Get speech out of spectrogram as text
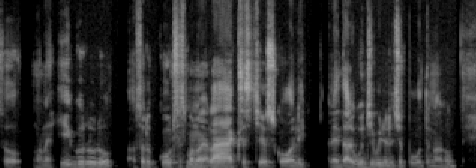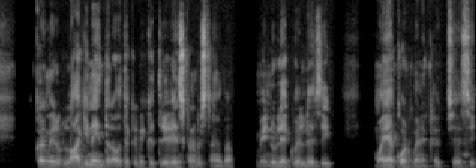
సో, మన హీ గురువులు అసలు కోర్సెస్ మనం ఎలా యాక్సెస్ చేసుకోవాలి అనే దాని గురించి వీడియోలో చెప్పబోతున్నాను. ఇక్కడ మీరు లాగిన్ అయిన తర్వాత ఇక్కడ మీకు త్రీ డేస్ కనిపిస్తాయి కదా! మెనూలోకి వెళ్ళేసి మై అకౌంట్ మీద క్లిక్ చేసి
